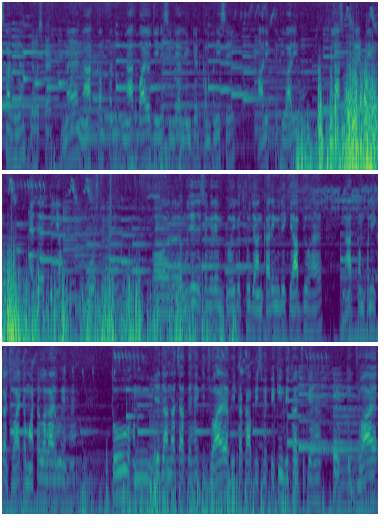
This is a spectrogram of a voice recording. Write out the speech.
नमस्कार भैया। नमस्कार। मैं Nath company Nath biogenesis India limited company से आदित्य तिवारी हूँ। Bilaspur as A T M post में हूँ। और मुझे जैसे मेरे एम्प्लॉय के थ्रू जानकारी मिली कि आप जो है नाथ कंपनी का जॉय टमाटर लगाए हुए हैं। तो हम ये जानना चाहते हैं कि ज्वाय अभी तक आप इसमें पिकिंग भी कर चुके हैं। तो ज्वाय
